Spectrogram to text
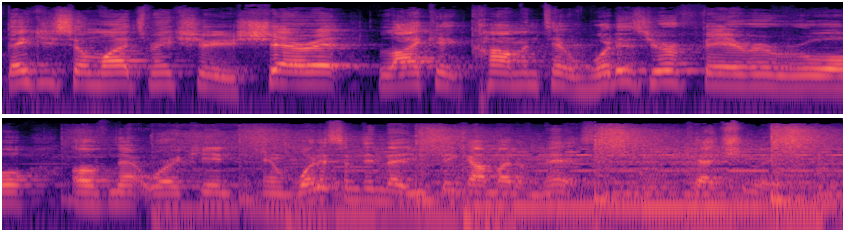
thank you so much. Make sure you share it, like it, comment it. What is your favorite rule of networking, and what is something that you think I might have missed? Catch you later.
